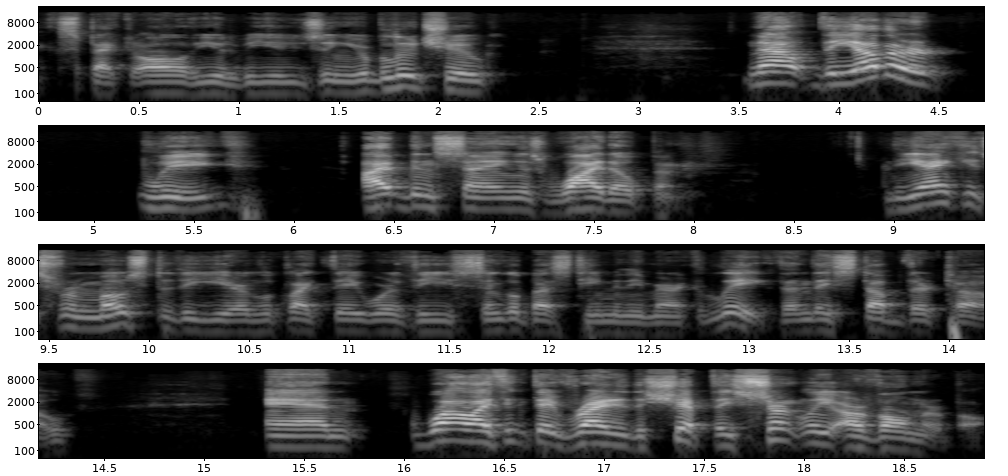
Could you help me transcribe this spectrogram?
Expect all of you to be using your Blue Chew. Now, the other league I've been saying is wide open. The Yankees, for most of the year, looked like they were the single best team in the American League. Then they stubbed their toe. And while I think they've righted the ship, they certainly are vulnerable.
